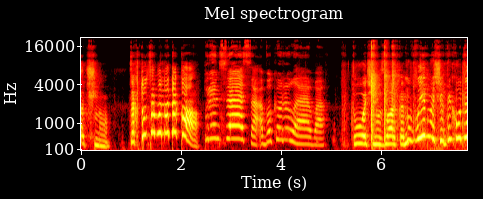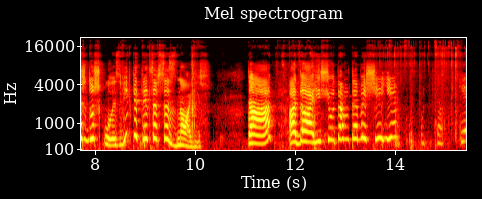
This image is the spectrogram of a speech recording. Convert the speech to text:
Точно. Це хто це вона така? Принцеса або королева. Точно, Златка. Ну видно, що ти ходиш до школи. Звідки ти це все знаєш? Так, а далі що там в тебе ще є? Отакі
